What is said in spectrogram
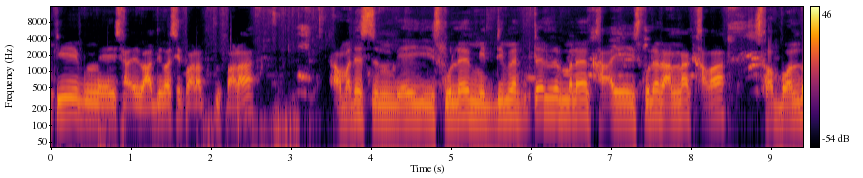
কি আদিবাসী পাড়া পাড়া, আমাদের এই স্কুলে মিড ডে মিল মানে খা- এই স্কুলে রান্না, খাওয়া সব বন্ধ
